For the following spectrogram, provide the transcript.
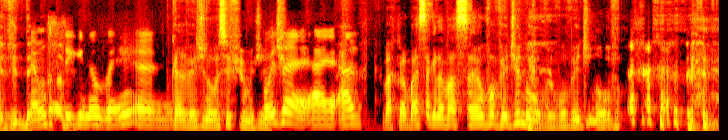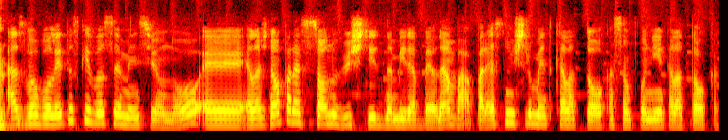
evidente. É um sabe? signo bem. é. Eu quero ver de novo esse filme, gente. Pois é, a- a- Vai acabar essa gravação eu vou ver de novo, eu vou ver de novo. As borboletas que você mencionou, é, elas não aparecem só no vestido da Mirabel, né? Aparece no instrumento que ela toca, a sanfoninha que ela toca.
